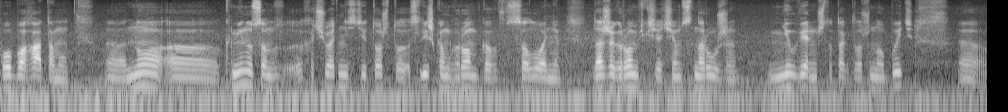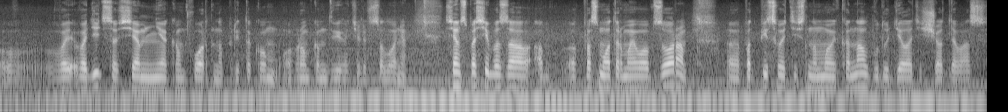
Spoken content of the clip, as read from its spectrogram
по-богатому. Э, Но э, к минусам хочу отнести то, что слишком громко в салоне. Даже громче, чем снаружи. Не уверен, что так должно быть. Э, во- Водить совсем некомфортно при таком громком двигателе в салоне. Всем спасибо за просмотр моего обзора. Э, Подписывайтесь на мой канал, буду делать еще для вас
